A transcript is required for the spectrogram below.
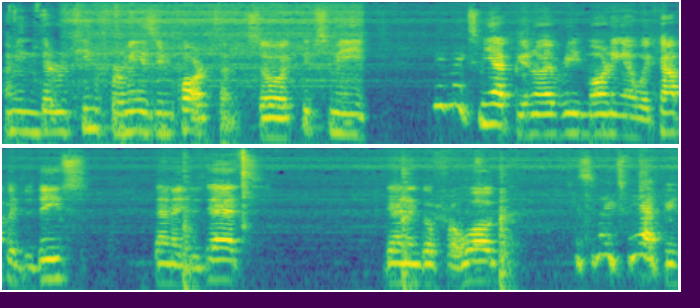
I mean the routine for me is important. So it keeps me, it makes me happy. You know, every morning I wake up, I do this, then I do that, then I go for a walk. This makes me happy.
